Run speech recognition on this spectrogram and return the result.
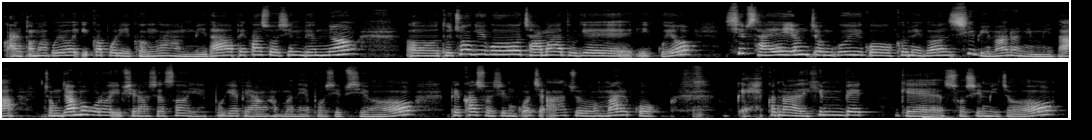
깔끔하고요. 잎과 뿌리 건강합니다. 백화소심 병령 어, 두 촉이고 자마 두 개 있고요. 14에 0.9이고 금액은 12만 원입니다. 종자목으로 입실하셔서 예쁘게 배양 한번 해보십시오. 백화소심 꽃이 아주 맑고 깨끗한 흰백의 소심이죠.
